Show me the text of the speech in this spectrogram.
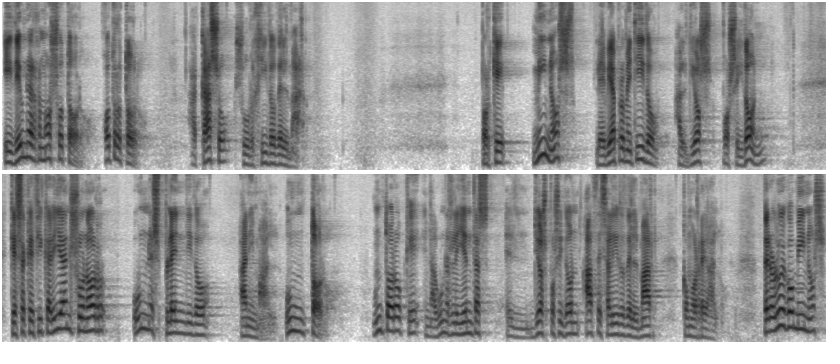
y de un hermoso toro, otro toro, acaso surgido del mar. Porque Minos le había prometido al dios Poseidón que sacrificaría en su honor un espléndido animal, un toro, un toro que en algunas leyendas el dios Poseidón hace salir del mar como regalo. Pero luego Minos,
